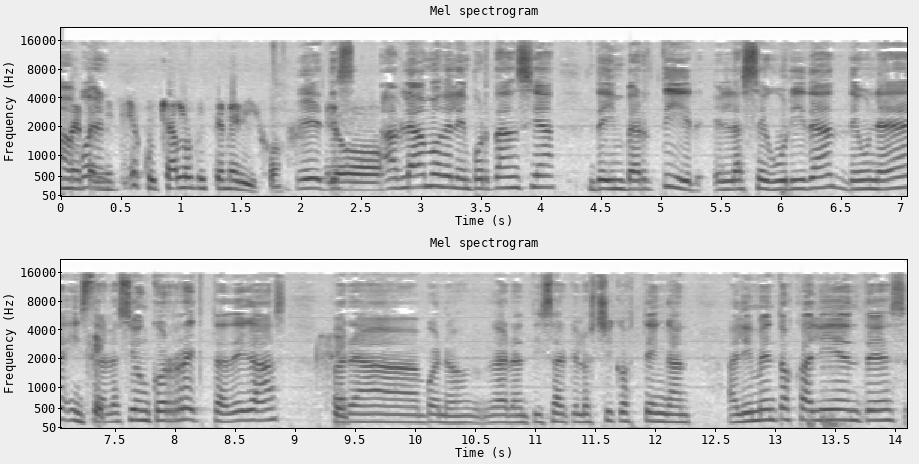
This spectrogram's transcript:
no me bueno. permitía escuchar lo que usted me dijo. Eh, pero hablábamos de la importancia de invertir en la seguridad de una instalación correcta de gas para, bueno, garantizar que los chicos tengan alimentos calientes,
